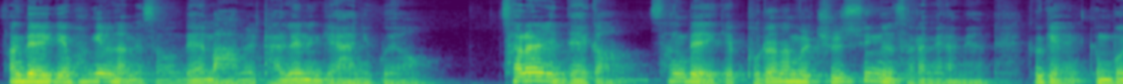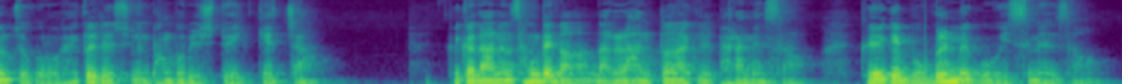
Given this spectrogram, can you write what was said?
상대에게 확인을 하면서 내 마음을 달래는 게 아니고요 차라리 내가 상대에게 불안함을 줄 수 있는 사람이라면 그게 근본적으로 해결될 수 있는 방법일 수도 있겠죠 그러니까 나는 상대가 나를 안 떠나길 바라면서 그에게 목을 메고 있으면서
